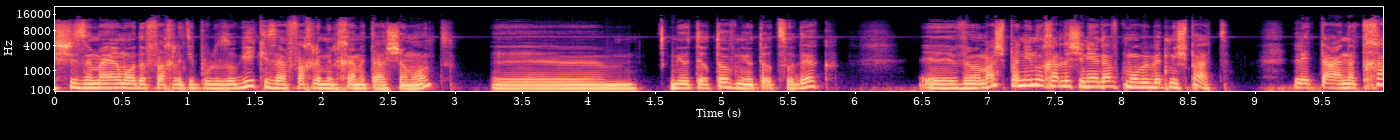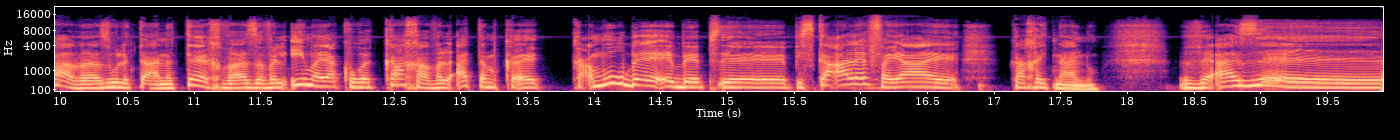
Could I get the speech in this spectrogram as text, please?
שזה מהר מאוד הפך לטיפול זוגי, כי זה הפך למלחמת האשמות. מי יותר טוב, מי יותר צודק. וממש פנינו אחד לשני, אגב, כמו בבית משפט. לטענתך, ואז הוא לטענתך, ואז אבל אם היה קורה ככה, אבל את כאמור בפסקה א', היה, אה, ככה התנהלנו. ואז אה,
